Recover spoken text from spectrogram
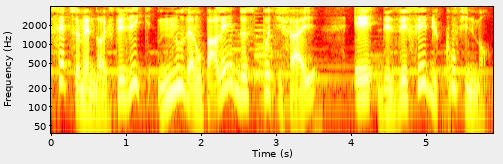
Cette semaine dans Explicit, nous allons parler de Spotify et des effets du confinement.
